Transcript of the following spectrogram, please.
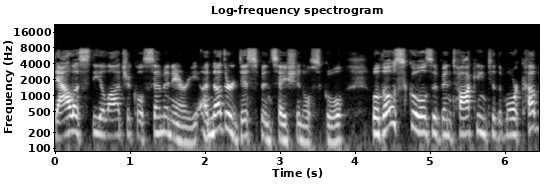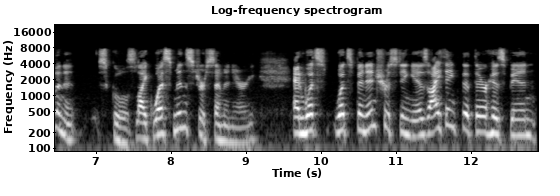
Dallas Theological Seminary, another dispensational school. Well, those schools have been talking to the more covenant schools like Westminster Seminary. And what's what's been interesting is I think that there has been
